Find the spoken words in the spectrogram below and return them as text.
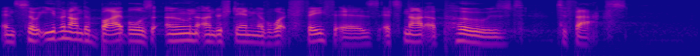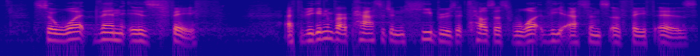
And so, even on the Bible's own understanding of what faith is, it's not opposed to facts. So, what then is faith? At the beginning of our passage in Hebrews, it tells us what the essence of faith is.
